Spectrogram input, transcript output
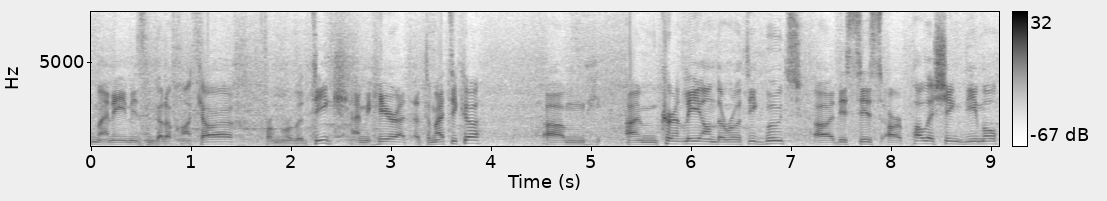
my name is Nicolas Francoeur from Robotiq. I'm here at Automatica. Um, I'm currently on the Robotiq booth. Uh, this is our polishing demo.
